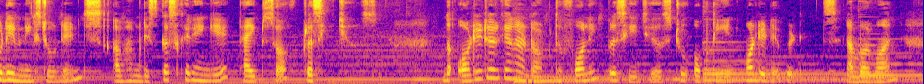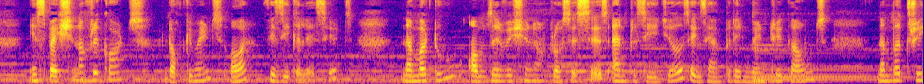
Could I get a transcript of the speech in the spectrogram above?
गुड इवनिंग स्टूडेंट्स अब हम डिस्कस करेंगे types of procedures the auditor can adopt the following procedures to obtain audit evidence number one inspection of records documents और physical assets number two observation of process and procedures example inventory counts number three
